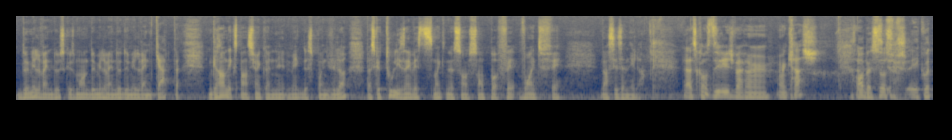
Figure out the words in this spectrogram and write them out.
2022, excuse-moi, en 2022-2024, une grande expansion économique de ce point de vue-là, parce que tous les investissements qui ne sont, sont pas faits vont être faits dans ces années-là. Est-ce qu'on se dirige vers un crash? Ah, ben ça, écoute,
